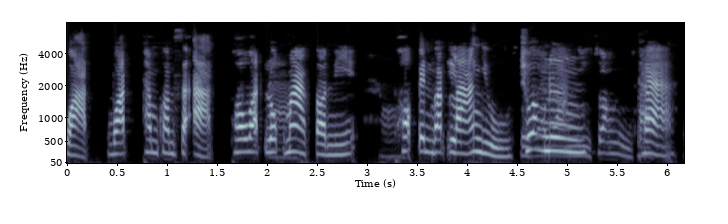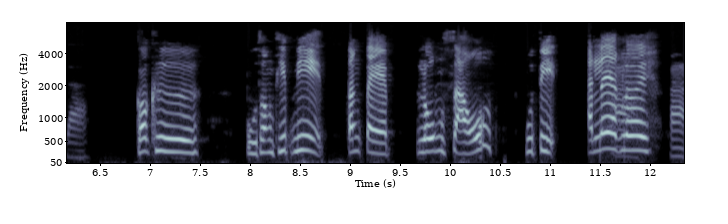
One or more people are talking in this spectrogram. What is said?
กวาดวัดทำความสะอาด เพราะวัดรกมากตอนนี้ เพราะเป็นวัดล้างอยู่ช่วงหนึ่งอยู่ช่วงหนึ่งค่ะจ้ะก็คือปู่ทองทิพย์นี่ตั้งแต่ ลงเสากุฏิอันแรกเลย ค่ะ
